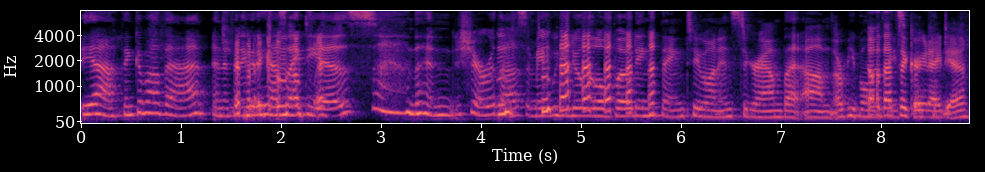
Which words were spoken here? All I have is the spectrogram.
Yeah, think about that. And if anybody has up with. ideas, then share with us. And maybe we can do a little voting thing too on Instagram, but um or people on oh that's a great can- idea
